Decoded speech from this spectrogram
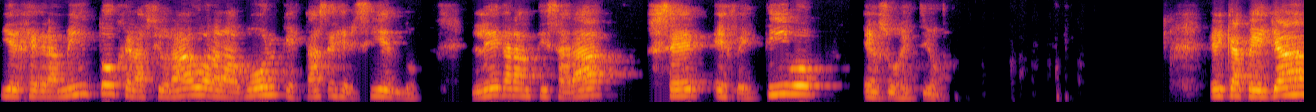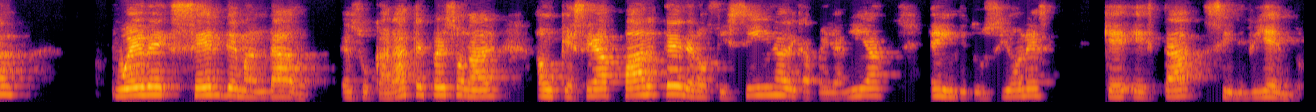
y el reglamento relacionado a la labor que estás ejerciendo le garantizará ser efectivo en su gestión. El capellán puede ser demandado en su carácter personal, aunque sea parte de la oficina de capellanía e instituciones que está sirviendo.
